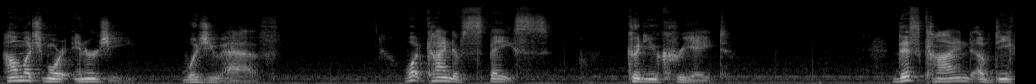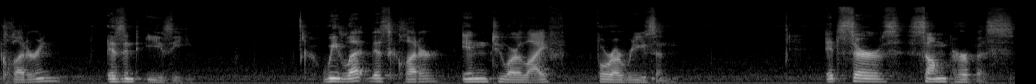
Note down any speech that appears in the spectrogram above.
How much more energy would you have? What kind of space could you create? This kind of decluttering isn't easy. We let this clutter into our life for a reason. It serves some purpose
